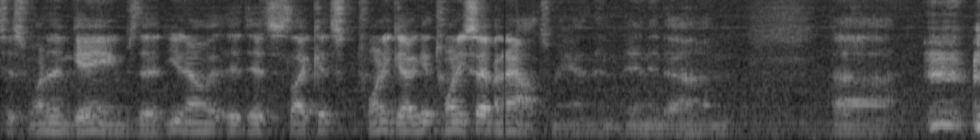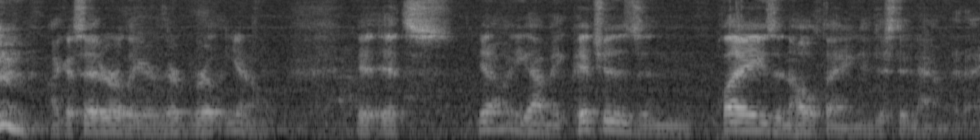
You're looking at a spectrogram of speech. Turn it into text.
it's just one of them games that you know it, it's like it's twenty got to get twenty seven outs, man, and and um, uh, like I said earlier, they're really you know it, it's you know you got to make pitches and plays and the whole thing, and just didn't happen today.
